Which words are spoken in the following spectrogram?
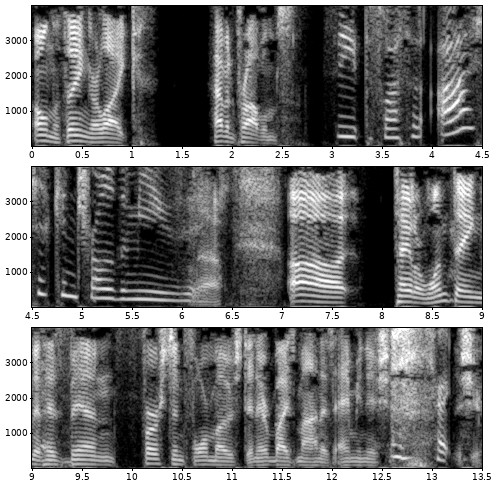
on the thing are like having problems. See, that's why I said I should control the music. No. Uh, Taylor, one thing that has been first and foremost in everybody's mind is ammunition right. this year.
